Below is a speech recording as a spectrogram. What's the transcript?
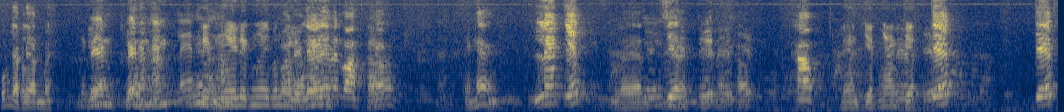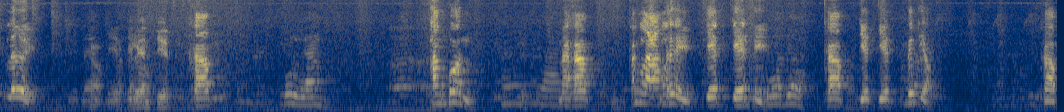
ผมอยากเรียนไหมเล่นเล่นหันหัน แลนเลขเมื่อยเลขเมื่อยเพิ่นว่าเลขแลเลยเป็นว่าครับแห้งแลเจ็ดๆแลนเจ็ดเจ็ดครับ ครับ แลนเจ็ดย่างเจ็ดเจ็ด เจ็ดเลยครับแล้วก็เล่นเจ็ดครับ บุญลังทั้งบนนะครับ ทั้งล่างเลยเจ็ดเจ็ดนี่ตัวเดียวครับเจ็ดเจ็ดเม็ดเดียว ครับ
